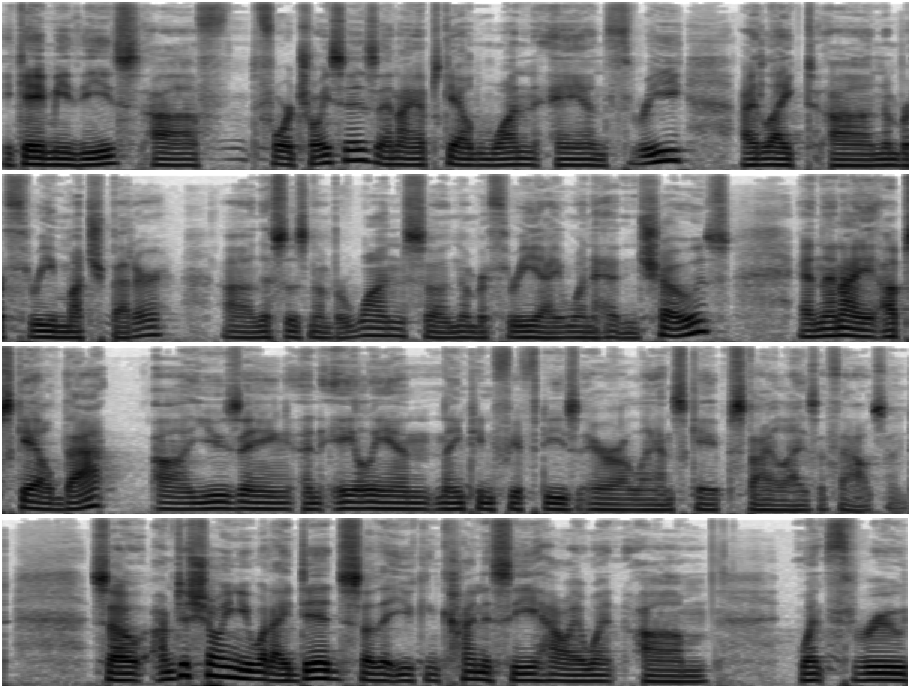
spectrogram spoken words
It gave me these uh, four choices, and I upscaled one and three. I liked uh, number three much better. Uh, this is number one, so number three I went ahead and chose, and then I upscaled that uh, using an alien 1950s era landscape stylized a thousand. So I'm just showing you what I did so that you can kind of see how I went um, went through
